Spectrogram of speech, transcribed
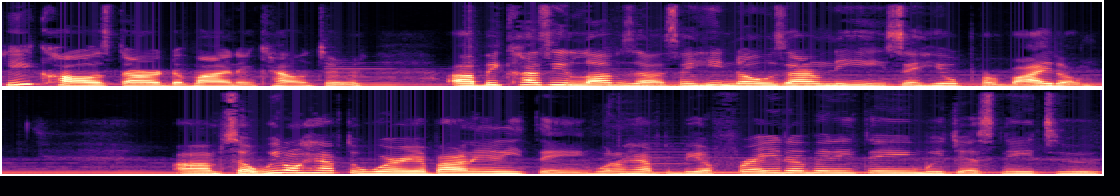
He caused our divine encounter uh, because He loves us and He knows our needs and He'll provide them. Um, so we don't have to worry about anything. We don't have to be afraid of anything. We just need to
